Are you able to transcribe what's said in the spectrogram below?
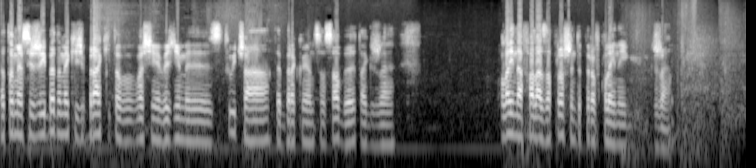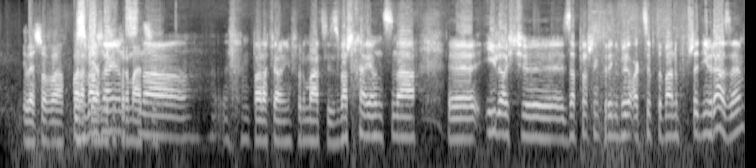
Natomiast jeżeli będą jakieś braki, to właśnie weźmiemy z Twitcha te brakujące osoby, także kolejna fala zaproszeń dopiero w kolejnej grze. Tyle słowa parafialnych Zważając informacji. na parafialne informacje, zważając na e, ilość e, zaproszeń, które nie były akceptowane poprzednim razem,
